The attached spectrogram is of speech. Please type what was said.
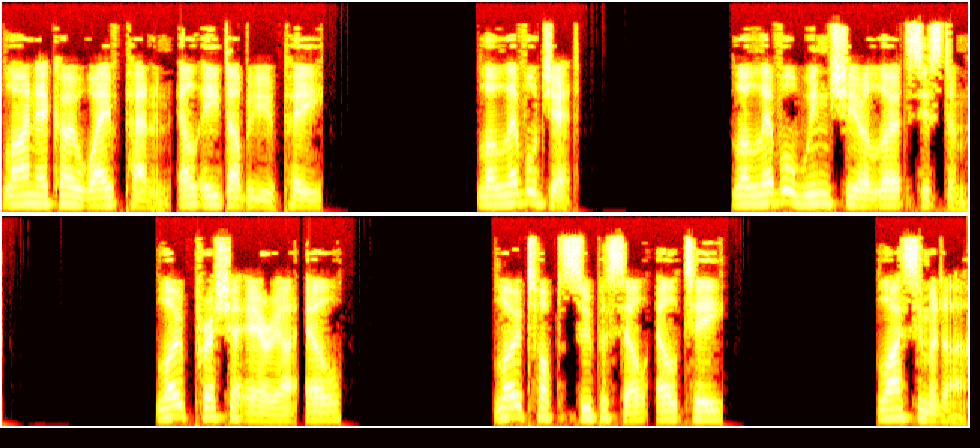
Line echo wave pattern LEWP Low-level jet. Low-level wind shear alert system. Low pressure area L. Low top supercell LT Lysimeter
